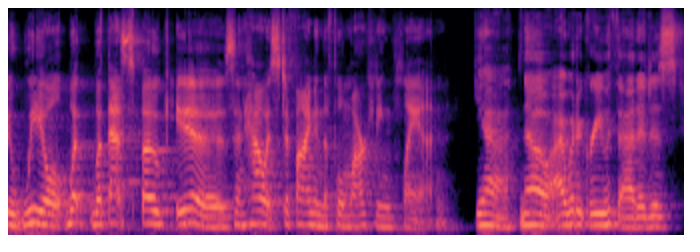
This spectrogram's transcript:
wheel what what that spoke is and how it's defined in the full marketing plan. Yeah no i would agree with that. It is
